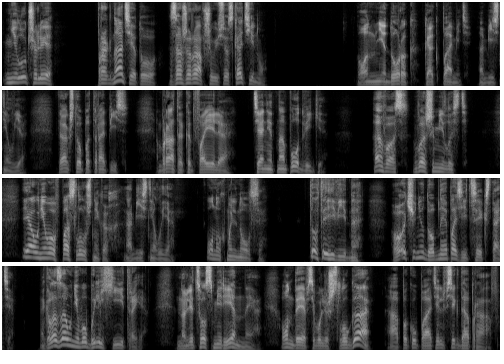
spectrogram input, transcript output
не лучше ли прогнать эту зажравшуюся скотину. «Он мне дорог, как память», — объяснил я. «Так что поторопись. Брата Катфаэля тянет на подвиги». «А вас, ваша милость?» «Я у него в послушниках», — объяснил я. Он ухмыльнулся. «То-то и видно. Очень удобная позиция, кстати. Глаза у него были хитрые, но лицо смиренное. Он да я всего лишь слуга, а покупатель всегда прав.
